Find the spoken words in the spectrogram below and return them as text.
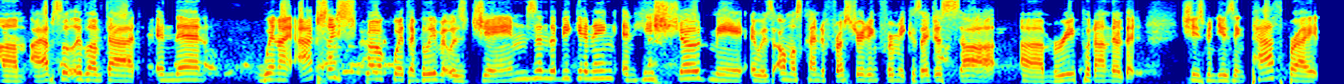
Um, I absolutely love that. And then when I actually spoke with, I believe it was James in the beginning, and he showed me, it was almost kind of frustrating for me because I just saw uh, Marie put on there that she's been using Pathbrite.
